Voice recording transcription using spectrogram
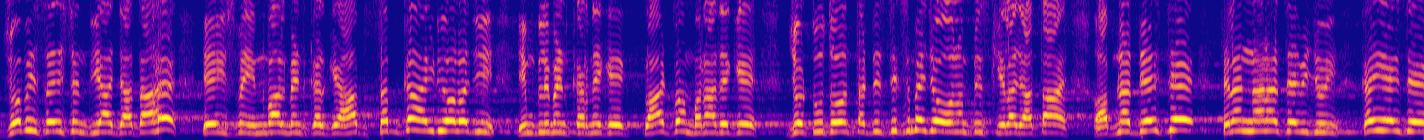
जो भी सजेशन दिया जाता है, ये इसमें इन्वॉल्वमेंट करके आप सबका आइडियोलॉजी इम्प्लीमेंट करने के एक प्लेटफॉर्म बना दे के जो 2036 में जो ओलंपिक्स खेला जाता है, अपना देश से, तेलंगाना से भी जो कई ऐसे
